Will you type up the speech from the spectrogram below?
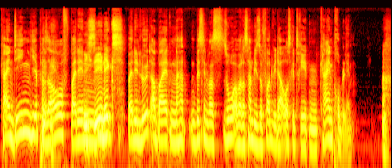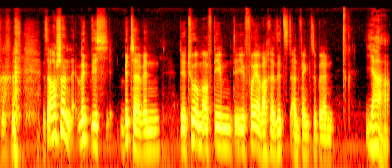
kein Ding, hier, pass auf, bei den. Ich sehe nix. Bei den Lötarbeiten hat ein bisschen was so, aber das haben die sofort wieder ausgetreten. Kein Problem. ist auch schon wirklich bitter, wenn der Turm, auf dem die Feuerwache sitzt, anfängt zu brennen. Ja,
